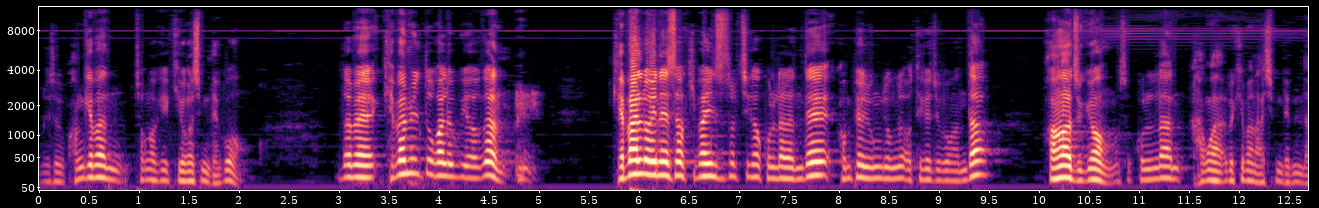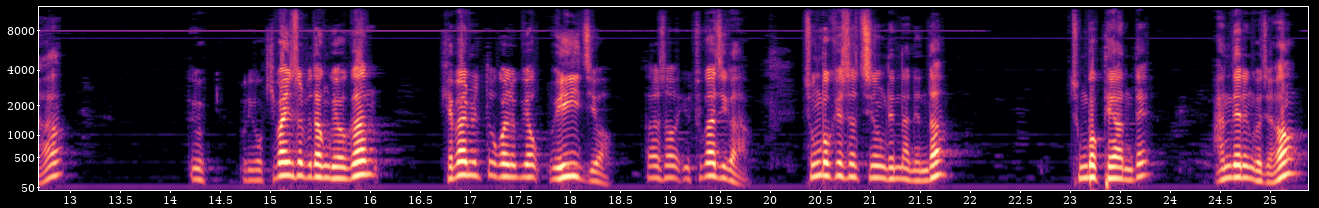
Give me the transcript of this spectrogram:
그래서 관계만 정확히 기억하시면 되고 그다음에 개발밀도 관리구역은 개발로 인해서 기반인수 설치가 곤란한데 건폐 용적률 어떻게 적용한다? 강화 적용, 그래서 곤란 강화 이렇게만 아시면 됩니다. 그리고- 기반인설 부담구역은 개발밀도 관리구역 외의 지역 따라서 이 두 가지가 중복해서 지정된다 안 된다? 중복돼야 한데 안 되는 거죠.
